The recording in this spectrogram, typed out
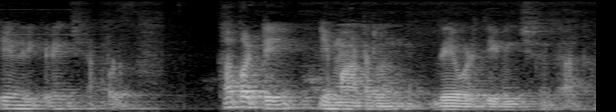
కేంద్రీకరించినప్పుడు కాబట్టి ఈ మాటలను దేవుడు దీవించిన దాకా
